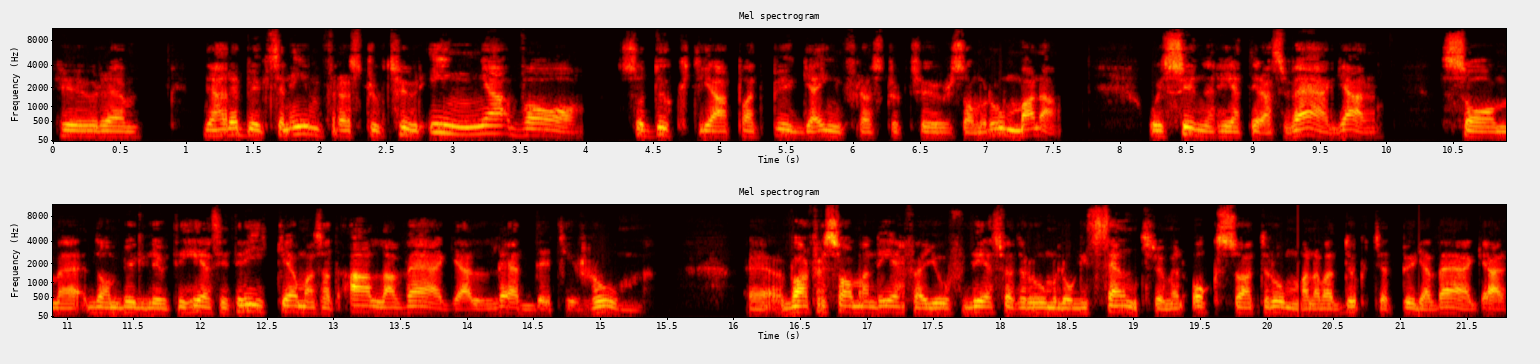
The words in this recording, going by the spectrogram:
Hur eh, det hade byggts en infrastruktur. Inga var så duktiga på att bygga infrastruktur som romarna. Och i synnerhet deras vägar som eh, de byggde ut i hela sitt rike och man sa att alla vägar ledde till Rom. Eh, varför sa man det? För? Jo, för dels för att Rom låg i centrum men också att romarna var duktiga att bygga vägar.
